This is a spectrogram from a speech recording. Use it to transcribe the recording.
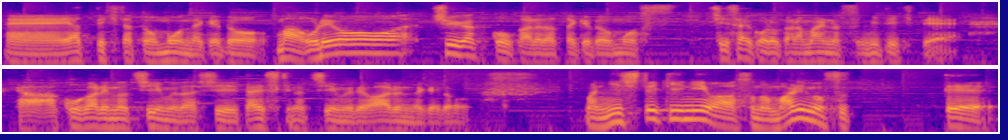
えーやってきたと思うんだけどまあ俺は中学校からだったけどもう小さい頃からマリノス見てきていや憧れのチームだし大好きなチームではあるんだけど、まあ、西的にはそのマリノスって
